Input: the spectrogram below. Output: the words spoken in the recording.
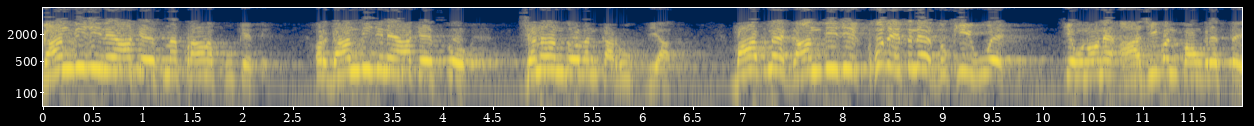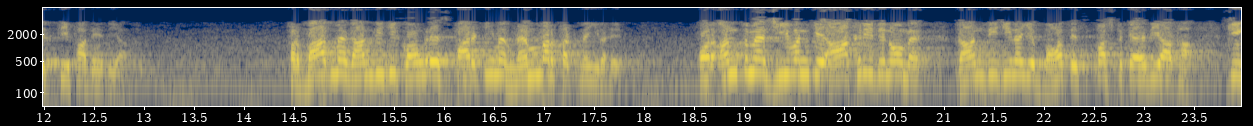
गांधी जी ने आके इसमें प्राण फूके थे, और गांधी जी ने आके इसको जन आंदोलन का रूप दिया था। बाद में गांधी जी खुद इतने दुखी हुए कि उन्होंने आजीवन कांग्रेस से इस्तीफा दे दिया था। और बाद में गांधी जी कांग्रेस पार्टी में मेंबर तक नहीं रहे। और अंत में जीवन के आखिरी दिनों में गांधी जी ने यह बहुत स्पष्ट कह दिया था कि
